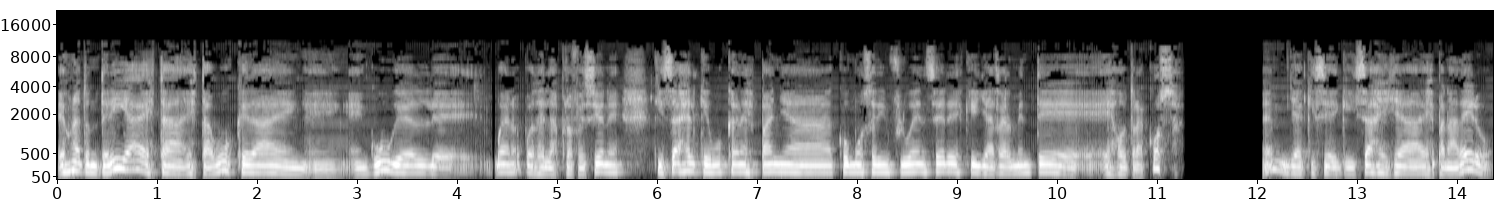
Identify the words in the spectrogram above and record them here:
es una tontería esta esta búsqueda en, en, Google eh, bueno pues de las profesiones quizás el que busca en España cómo ser influencer es que ya realmente es otra cosa ¿eh? ya que quizás ya es panadero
